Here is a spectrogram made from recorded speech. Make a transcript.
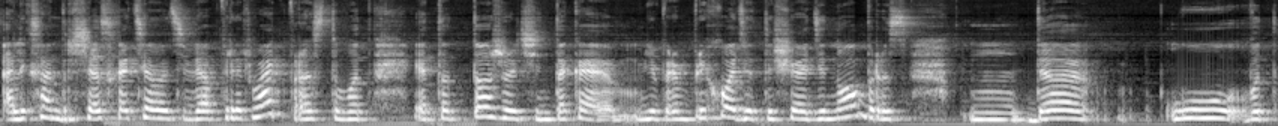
Александр, сейчас хотела тебя прервать, просто вот это тоже очень такая, мне прям приходит еще один образ, да, у вот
